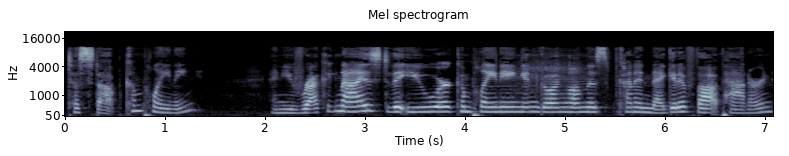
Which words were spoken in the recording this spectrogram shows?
to stop complaining and you've recognized that you were complaining and going on this kind of negative thought pattern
